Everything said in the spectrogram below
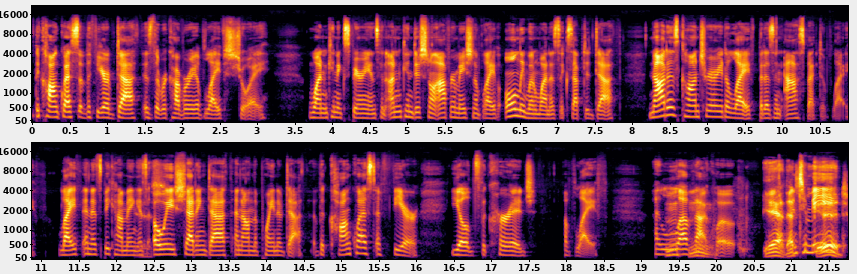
the conquest of the fear of death is the recovery of life's joy. One can experience an unconditional affirmation of life only when one has accepted death, not as contrary to life, but as an aspect of life. Life in its becoming yes. is always shedding death and on the point of death. The conquest of fear yields the courage of life. I love mm-hmm. that quote. Yeah, that's and to me, good.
